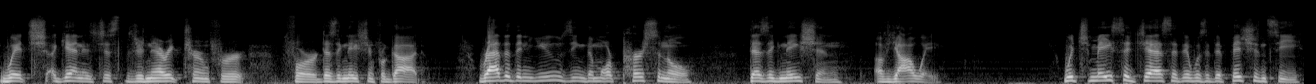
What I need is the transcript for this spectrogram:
which again is just the generic term for, for designation for God, rather than using the more personal designation of Yahweh, which may suggest that there was a deficiency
